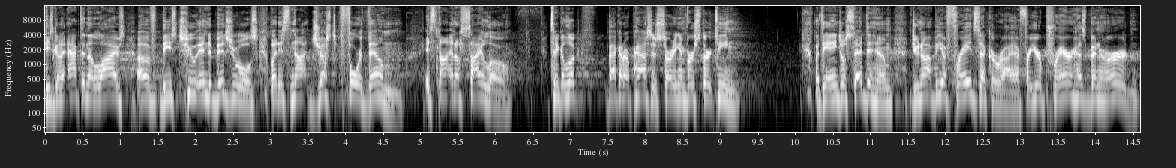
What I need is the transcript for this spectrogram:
He's going to act in the lives of these two individuals, but it's not just for them. It's not in a silo. Take a look back at our passage, starting in verse 13. But the angel said to him, Do not be afraid, Zechariah, for your prayer has been heard,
